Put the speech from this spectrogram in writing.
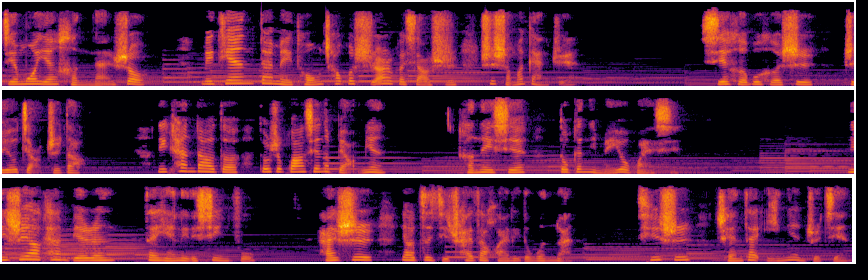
结膜炎很难受，每天戴美瞳超过十二个小时是什么感觉。鞋合不合适，只有脚知道。你看到的都是光鲜的表面，可那些都跟你没有关系。你是要看别人在眼里的幸福，还是要自己揣在怀里的温暖？其实全在一念之间。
